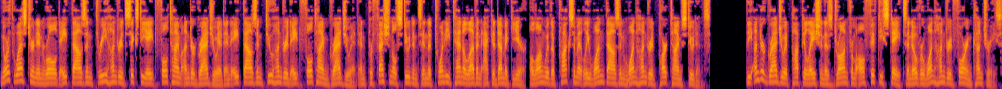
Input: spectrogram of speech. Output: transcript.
Northwestern enrolled 8,368 full-time undergraduate and 8,208 full-time graduate and professional students in the 2010–11 academic year, along with approximately 1,100 part-time students. The undergraduate population is drawn from all 50 states and over 100 foreign countries.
